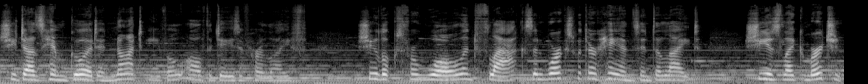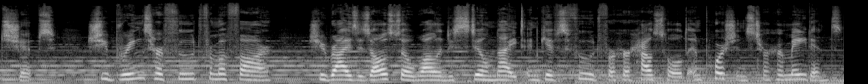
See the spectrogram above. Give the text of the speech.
She does him good and not evil all the days of her life. She looks for wool and flax and works with her hands in delight. She is like merchant ships. She brings her food from afar. She rises also while it is still night and gives food for her household and portions to her maidens.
